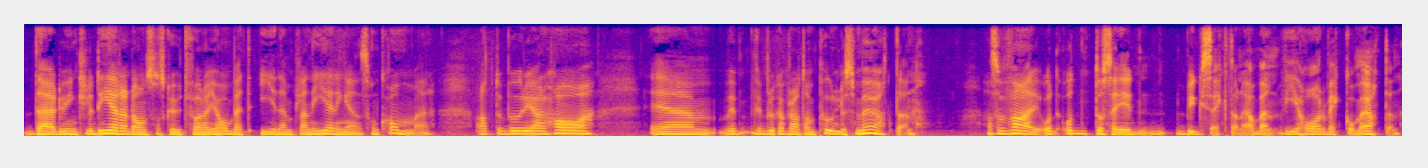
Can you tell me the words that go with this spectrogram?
där du inkluderar de som ska utföra jobbet i den planeringen som kommer. Att du börjar ha, eh, vi, vi, brukar prata om pulsmöten. Alltså var, och, och då säger byggsektorn, ja men vi har veckomöten.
